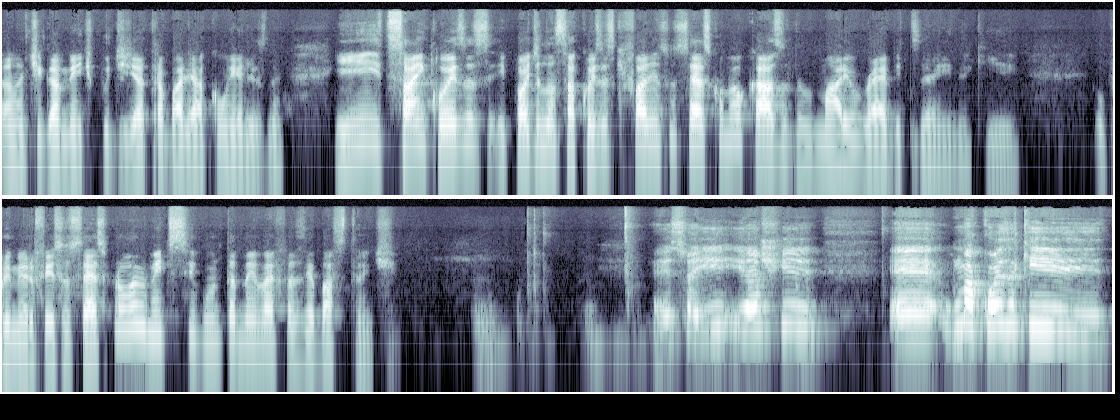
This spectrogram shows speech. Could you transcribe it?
antigamente podia trabalhar com eles, né? E saem coisas e pode lançar coisas que fazem sucesso, como é o caso do Mario Rabbits aí, né? Que o primeiro fez sucesso, provavelmente o segundo também vai fazer bastante. É isso aí, e acho que é, uma coisa que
